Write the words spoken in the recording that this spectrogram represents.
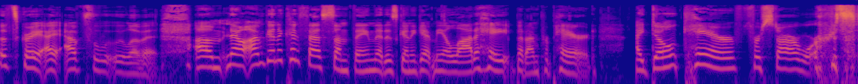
That's great. I absolutely love it. Um, now, I'm going to confess something that is going to get me a lot of hate, but I'm prepared. I don't care for Star Wars.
